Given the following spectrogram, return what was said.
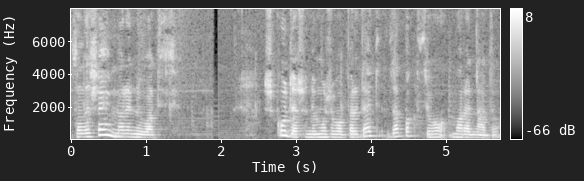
Залишаємо маринуватися. Шкода, що не можемо передати запах цього маринаду.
